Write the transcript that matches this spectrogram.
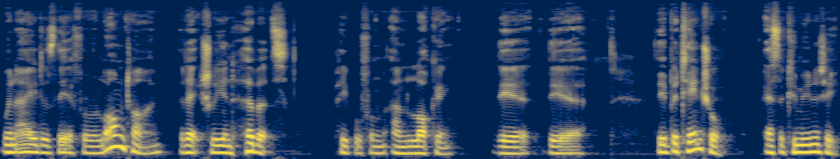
when aid is there for a long time, it actually inhibits people from unlocking their their their potential as a community.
